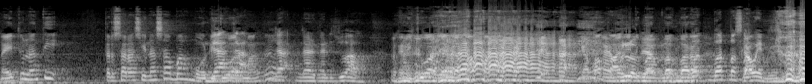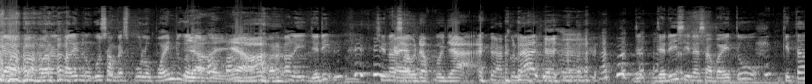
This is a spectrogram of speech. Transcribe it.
Nah, itu nanti terserah si nasabah mau Nggak, dijual enggak. nggak, nggak, nggak dijual. Nggak dijual ya nggak apa-apa. Nggak apa-apa. Eh, belum Itu ya, belum. barang- buat buat mas kawin Enggak, barangkali nunggu sampai 10 poin juga Iya, nggak apa-apa. iya. Barangkali. Jadi si Kayak nasabah udah punya akun aja. jadi si nasabah itu kita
